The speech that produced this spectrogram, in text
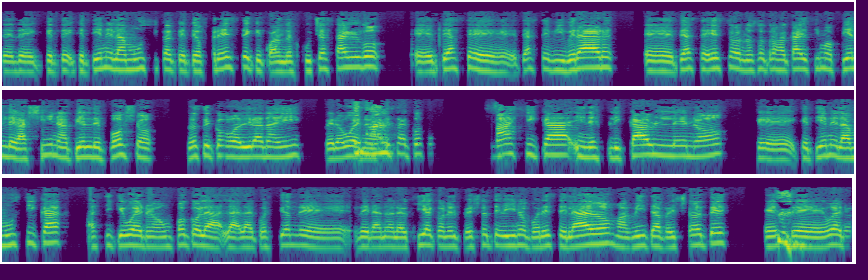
de, de que, te, que, tiene la música que te ofrece, que cuando escuchas algo eh, te, hace, te hace vibrar, eh, te hace eso, nosotros acá decimos piel de gallina, piel de pollo, no sé cómo dirán ahí, pero bueno, esa cosa mágica, inexplicable, ¿no? Que, que tiene la música, Así que bueno, un poco la, la, la cuestión de, de, la analogía con el peyote vino por ese lado, mamita peyote, este, bueno,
